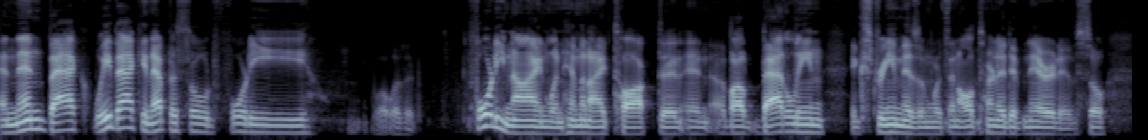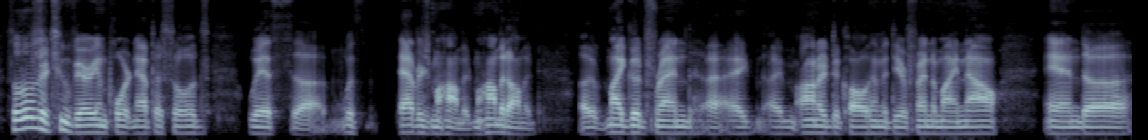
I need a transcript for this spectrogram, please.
And then back, way back in episode 40, what was it? 49 when him and I talked and, and about battling extremism with an alternative narrative. So, so those are two very important episodes with uh, with Average Mohamed, Mohamed Ahmed, uh, my good friend. I, I'm honored to call him a dear friend of mine now, and uh,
